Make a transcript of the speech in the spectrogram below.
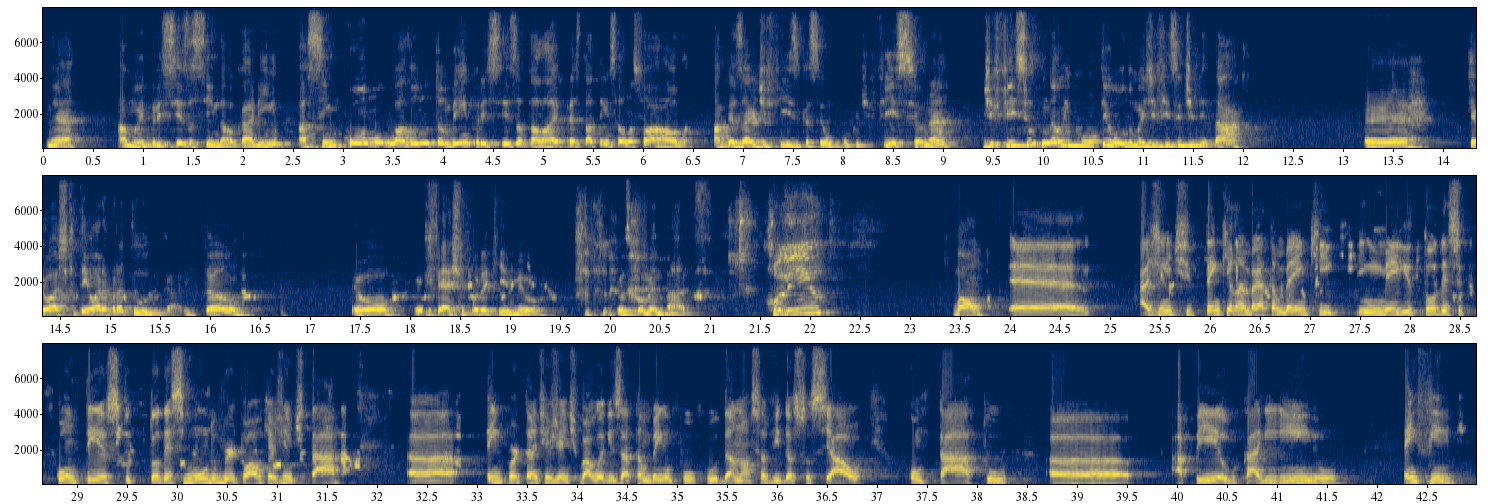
né? A mãe precisa sim dar o carinho, assim como o aluno também precisa estar tá lá e prestar atenção na sua aula. Apesar de física ser um pouco difícil, né? Difícil não em conteúdo, mas difícil de lidar. É, eu acho que tem hora para tudo, cara. Então, eu, eu fecho por aqui meu, meus comentários. Rolinho? Bom, é, a gente tem que lembrar também que, em meio a todo esse contexto, todo esse mundo virtual que a gente está, uh, ah, é importante a gente valorizar também um pouco da nossa vida social, contato, uh, apelo, carinho, enfim,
